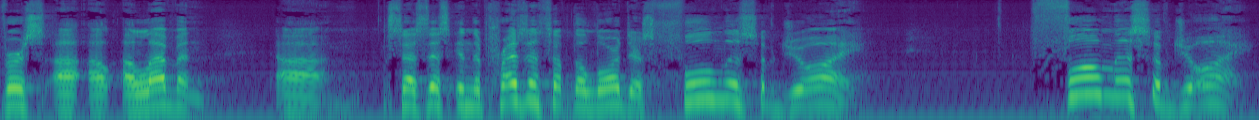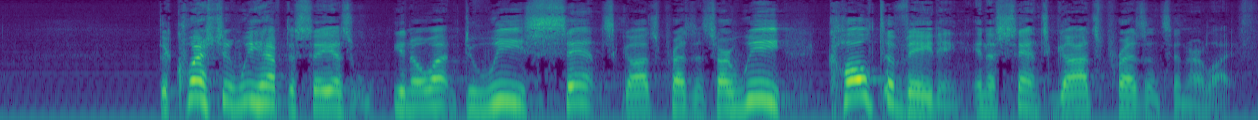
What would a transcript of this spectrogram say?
verse uh, uh, 11 uh, says this In the presence of the Lord, there's fullness of joy. Fullness of joy. The question we have to say is you know what? Do we sense God's presence? Are we cultivating, in a sense, God's presence in our life?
